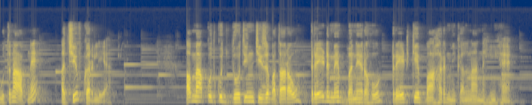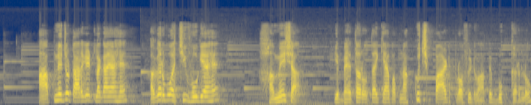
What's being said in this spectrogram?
उतना आपने अचीव कर लिया। अब मैं आपको कुछ दो तीन चीज़ें बता रहा हूँ। ट्रेड में बने रहो, ट्रेड के बाहर निकलना नहीं है। आपने जो टारगेट लगाया है, अगर वो अचीव हो गया है, हमेशा ये बेहतर होता है कि आप अपना कुछ पार्ट प्रॉफिट वहाँ पे बुक कर लो,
